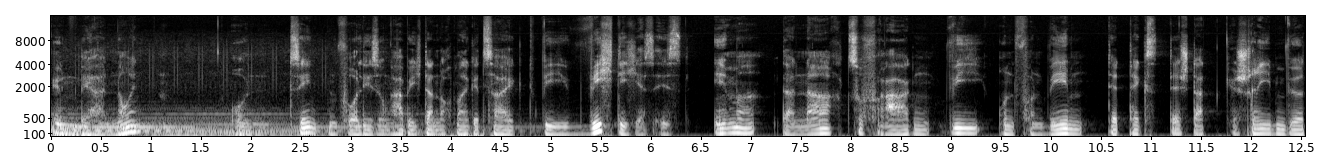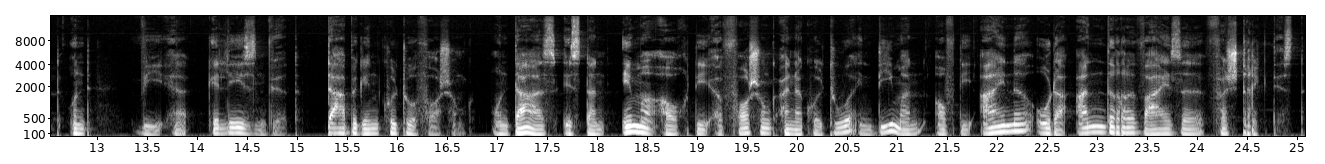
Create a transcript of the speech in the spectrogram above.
In der neunten und zehnten Vorlesung habe ich dann nochmal gezeigt, wie wichtig es ist, immer danach zu fragen, wie und von wem der Text der Stadt geschrieben wird und wie er gelesen wird. Da beginnt Kulturforschung. Und das ist dann immer auch die Erforschung einer Kultur, in die man auf die eine oder andere Weise verstrickt ist.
